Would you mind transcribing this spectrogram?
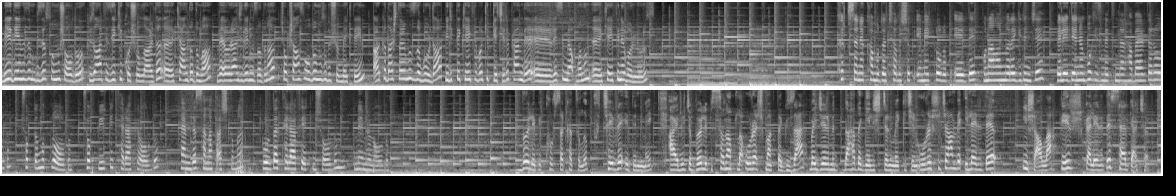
Belediyemizin bize sunmuş olduğu güzel fiziki koşullarda e, kendi adıma ve öğrencilerimiz adına çok şanslı olduğumuzu düşünmekteyim. Arkadaşlarımız da burada birlikte keyifli vakit geçirip hem de e, resim yapmanın e, keyfine varıyoruz. 40 sene kamuda çalışıp emekli olup evde bunalımlara gidince belediyenin bu hizmetinden haberdar oldum. Çok da mutlu oldum. Çok büyük bir terapi oldu. Hem de sanat aşkımı burada telafi etmiş oldum. Memnun oldum. Böyle bir kursa katılıp çevre edinmek, ayrıca böyle bir sanatla uğraşmak da güzel. Becerimi daha da geliştirmek için uğraşacağım ve ileride inşallah bir galeride sergi açarım.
